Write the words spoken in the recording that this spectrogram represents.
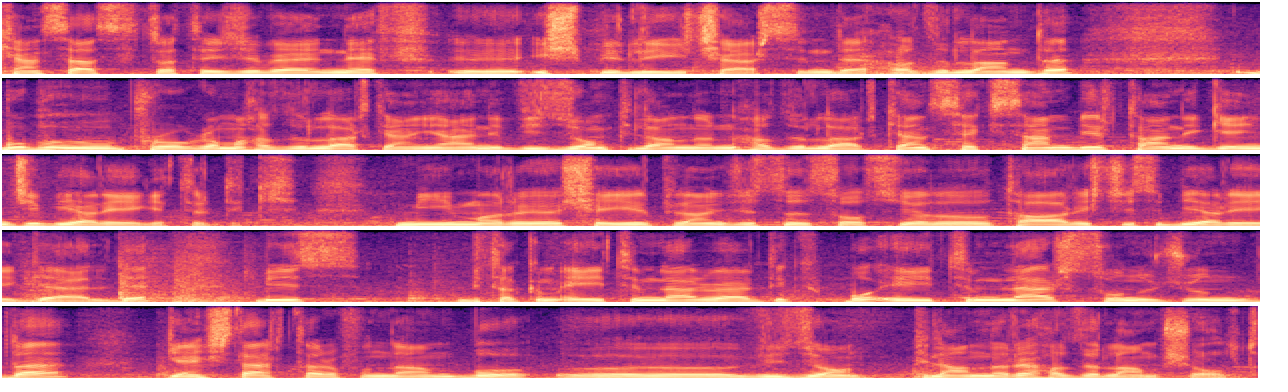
kentsel strateji ve NEF e, işbirliği içerisinde hazırlandı. Bu, bu programı hazırlarken yani vizyon planlarını hazırlarken 81 tane genci bir araya getirdik. Mimarı, şehir plancısı, sosyoloğu, tarihçisi bir araya geldi. Biz bir takım eğitimler verdik. Bu eğitimler sonucunda gençler tarafından bu e, vizyon planları hazırlanmış oldu.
